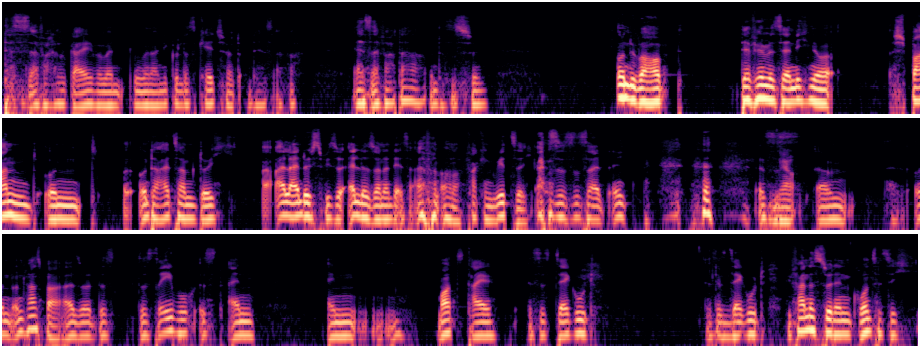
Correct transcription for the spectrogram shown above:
das ist einfach so geil, wenn man, wenn man an Nicolas Cage hört und er ist einfach, er ist einfach da und das ist schön. Und überhaupt, der Film ist ja nicht nur spannend und unterhaltsam durch allein durchs Visuelle, sondern der ist einfach auch noch fucking witzig. Also es ist halt echt, es ist ja. ähm, un unfassbar. Also das, das Drehbuch ist ein, ein Mordsteil. Es ist sehr gut. Es genau. ist sehr gut. Wie fandest du denn grundsätzlich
